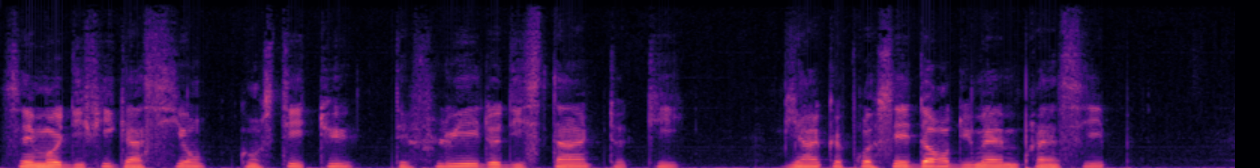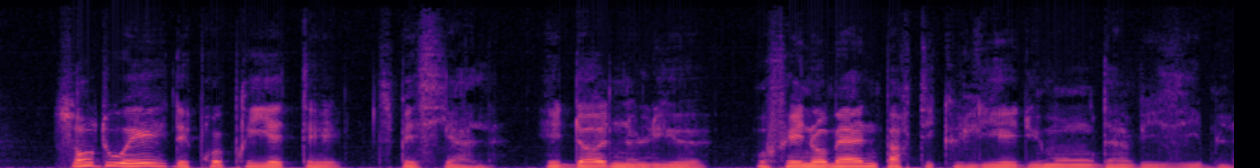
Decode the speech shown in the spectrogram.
Ces modifications constituent des fluides distincts qui, bien que procédant du même principe, sont doués des propriétés spéciales et donnent lieu aux phénomènes particuliers du monde invisible.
